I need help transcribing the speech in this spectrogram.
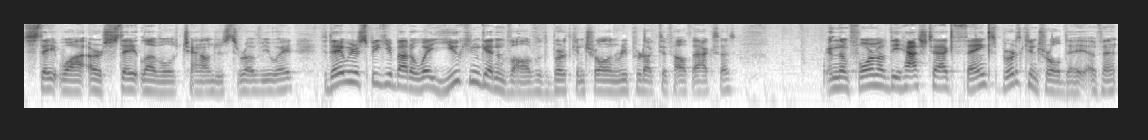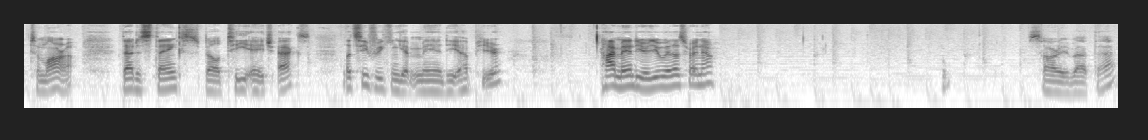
statewide or state level challenges to Roe v. Wade. Today, we are speaking about a way you can get involved with birth control and reproductive health access in the form of the hashtag Thanks Birth Control Day event tomorrow. That is thanks spelled T H X. Let's see if we can get Mandy up here. Hi, Mandy. Are you with us right now? Sorry about that.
